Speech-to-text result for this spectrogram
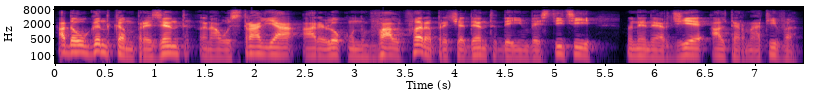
adăugând că în prezent în Australia are loc un val fără precedent de investiții în energie alternativă.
